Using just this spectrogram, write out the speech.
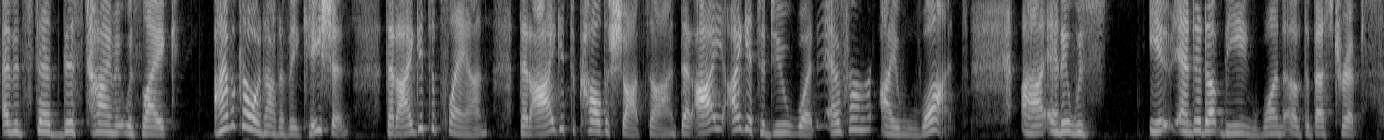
And instead, this time it was like, I'm going on a vacation that I get to plan, that I get to call the shots on, that I, I get to do whatever I want. Uh, and it was, it ended up being one of the best trips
